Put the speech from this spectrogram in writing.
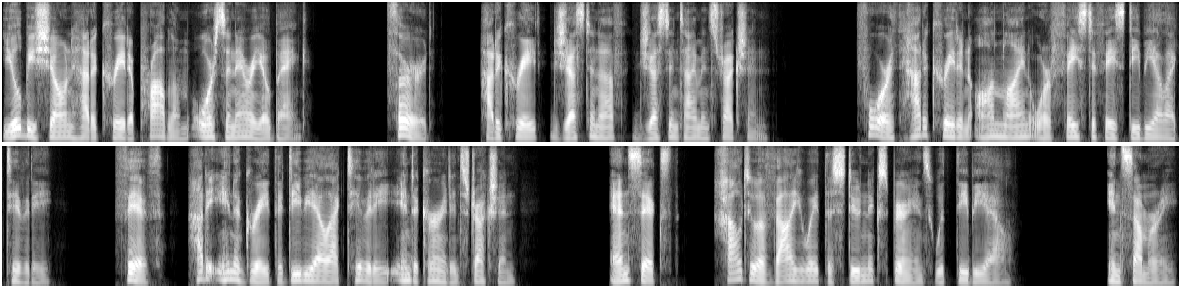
you'll be shown how to create a problem or scenario bank. Third, how to create just enough, just-in-time instruction. Fourth, how to create an online or face-to-face DBL activity. Fifth, how to integrate the DBL activity into current instruction. And sixth, how to evaluate the student experience with DBL. In summary,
